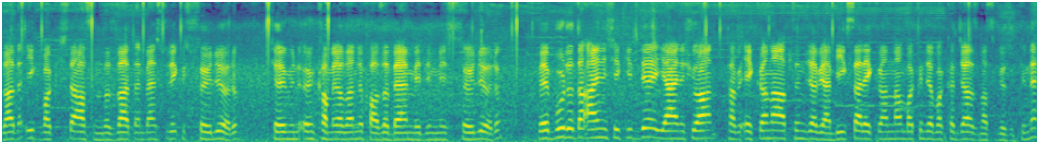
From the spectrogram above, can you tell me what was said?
Zaten ilk bakışta aslında zaten ben sürekli söylüyorum. Xiaomi'nin ön kameralarını fazla beğenmediğimi söylüyorum. Ve burada da aynı şekilde yani şu an tabi ekrana atınca yani bilgisayar ekranından bakınca bakacağız nasıl gözüktüğünde.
